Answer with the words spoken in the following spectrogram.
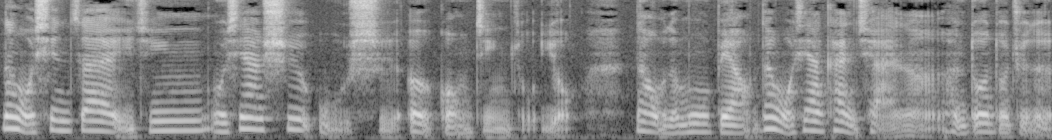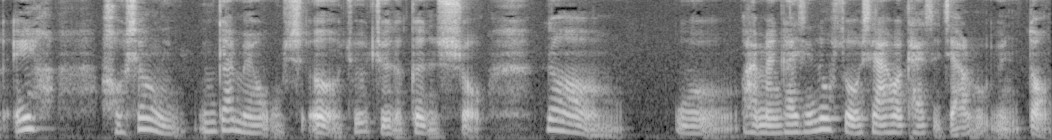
那我现在已经，我现在是五十二公斤左右。那我的目标，但我现在看起来呢，很多人都觉得，哎，好像应该没有五十二，就觉得更瘦。那我还蛮开心，所以我现在会开始加入运动，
